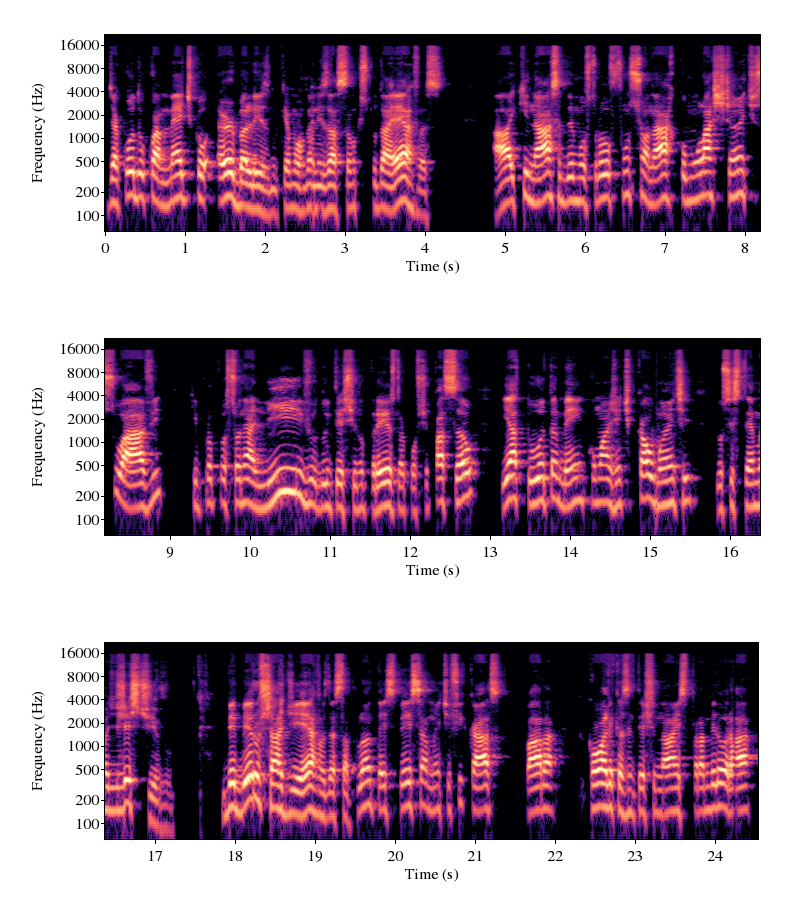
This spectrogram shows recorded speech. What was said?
De acordo com a Medical Herbalism, que é uma organização que estuda ervas, a equinácea demonstrou funcionar como um laxante suave que proporciona alívio do intestino preso, da constipação e atua também como agente calmante do sistema digestivo. Beber o chá de ervas dessa planta é especialmente eficaz para cólicas intestinais, para melhorar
